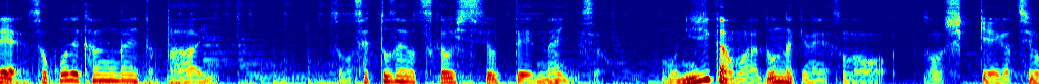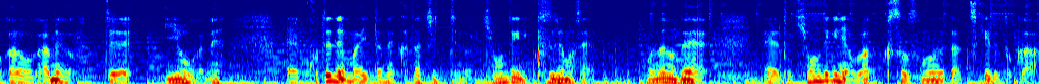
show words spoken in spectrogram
でそこで考えた場合そのセット剤を使う必要ってないんですよ。もう2時間はどんだけねそのその湿気が強かろうが雨が降っていようがね、えーコテで巻いたね形っていうのは基本的に崩れません、まあなので、えーと基本的にはワックスをその上からつけるとか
